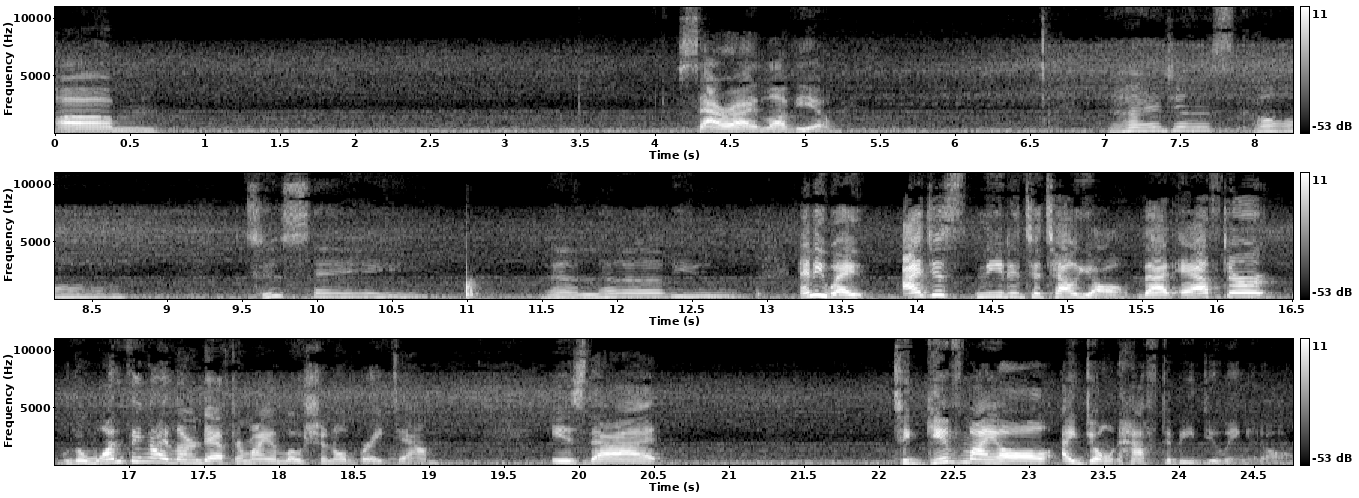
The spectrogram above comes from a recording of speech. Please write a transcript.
um, Sarah, I love you. I just called to say I love you. Anyway, I just needed to tell y'all that after the one thing I learned after my emotional breakdown is that to give my all, I don't have to be doing it all.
